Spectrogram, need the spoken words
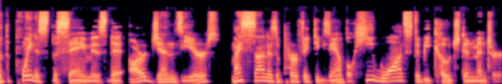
But the point is the same is that our Gen Zers, my son is a perfect example. He wants to be coached and mentored.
